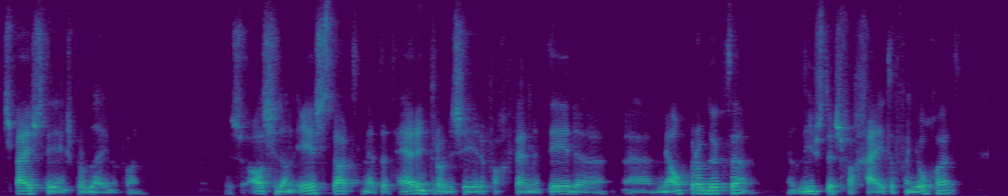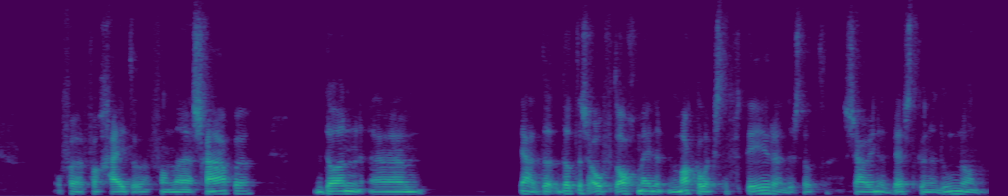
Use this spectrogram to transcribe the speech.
spijsverteringsproblemen van. Dus als je dan eerst start met het herintroduceren van gefermenteerde uh, melkproducten, het liefst dus van geit of van yoghurt, of uh, van geiten van uh, schapen, dan um, ja, dat, dat is over het algemeen het makkelijkste verteren. Dus dat zou je het best kunnen doen dan.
